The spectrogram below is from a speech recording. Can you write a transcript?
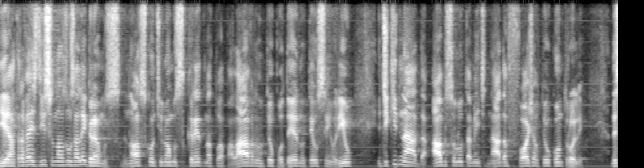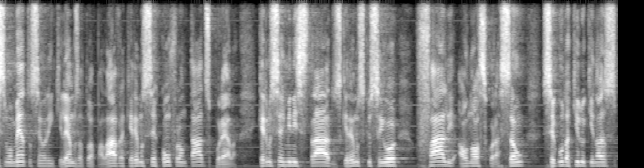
e através disso nós nos alegramos. Nós continuamos crendo na tua palavra, no teu poder, no teu senhorio e de que nada, absolutamente nada, foge ao teu controle. Nesse momento, Senhor, em que lemos a tua palavra, queremos ser confrontados por ela, queremos ser ministrados, queremos que o Senhor fale ao nosso coração segundo aquilo que nós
